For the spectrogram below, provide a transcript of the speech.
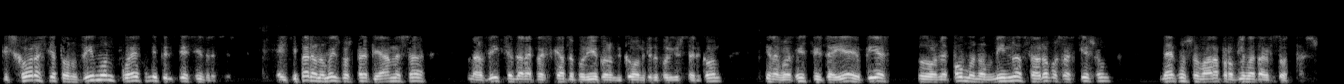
της χώρας και των Δήμων που έχουν υπηρεσίες ίδρυσης. Εκεί πέρα νομίζω πως πρέπει άμεσα να δείξει αντανακλαστικά το Υπουργείο Οικονομικών και το Υπουργείο Ιστορικών και να βοηθήσει τις ΔΕΙΑ, οι οποίες τον επόμενο μήνα θεωρώ πως θα αρχίσουν να έχουν σοβαρά προβλήματα ρευστότητας.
